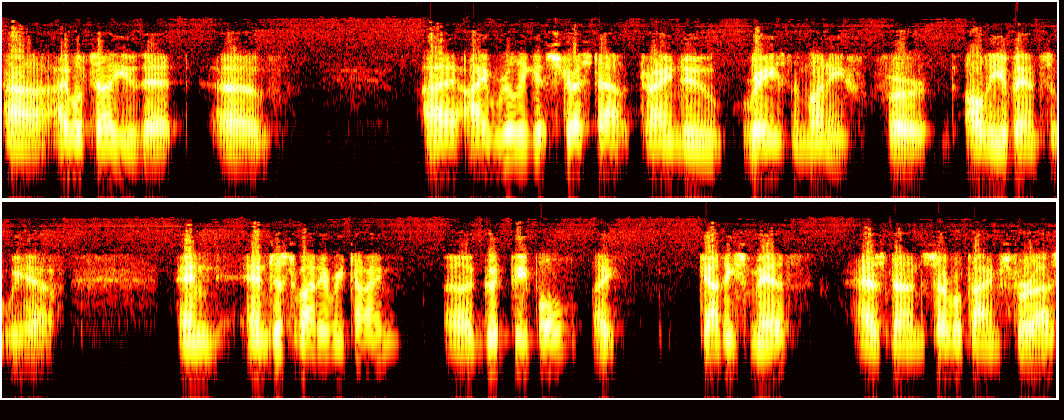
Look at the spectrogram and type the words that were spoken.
uh, I will tell you that uh, I, I really get stressed out trying to raise the money for all the events that we have. And and just about every time, uh, good people like Kathy Smith has done several times for us,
